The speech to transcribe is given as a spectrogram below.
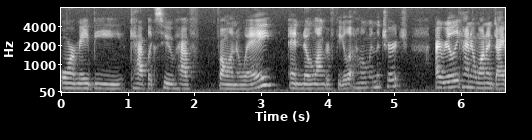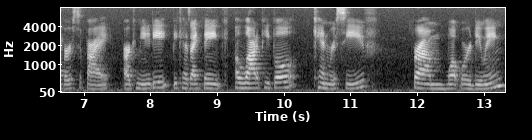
or maybe Catholics who have fallen away and no longer feel at home in the church. I really kind of want to diversify our community because I think a lot of people can receive from what we're doing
